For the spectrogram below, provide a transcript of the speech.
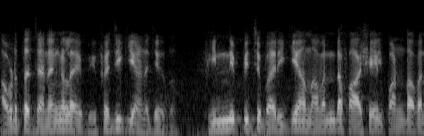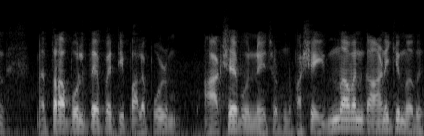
അവിടുത്തെ ജനങ്ങളെ വിഭജിക്കുകയാണ് ചെയ്തത്. ഭിന്നിപ്പിച്ച് ഭരിക്കുക എന്ന് അവന്റെ ഭാഷയിൽ പണ്ട് അവൻ മെത്രാപോലത്തെ പറ്റി പലപ്പോഴും ആക്ഷേപം ഉന്നയിച്ചിട്ടുണ്ട്. പക്ഷേ ഇന്ന് അവൻ കാണിക്കുന്നത്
